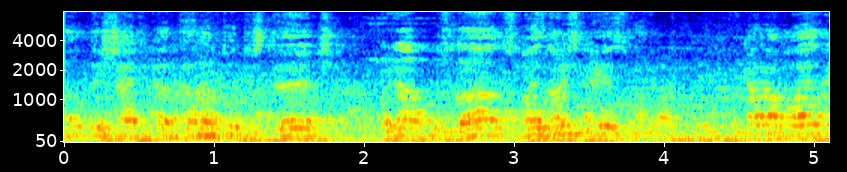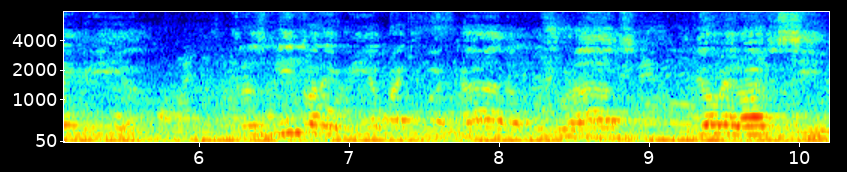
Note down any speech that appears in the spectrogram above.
não deixar de cantar na todo instante, olhar para os lados, mas não esqueçam, carnaval é alegria. Transmito alegria para a arquibancada, para os jurados, e dê o melhor de si.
